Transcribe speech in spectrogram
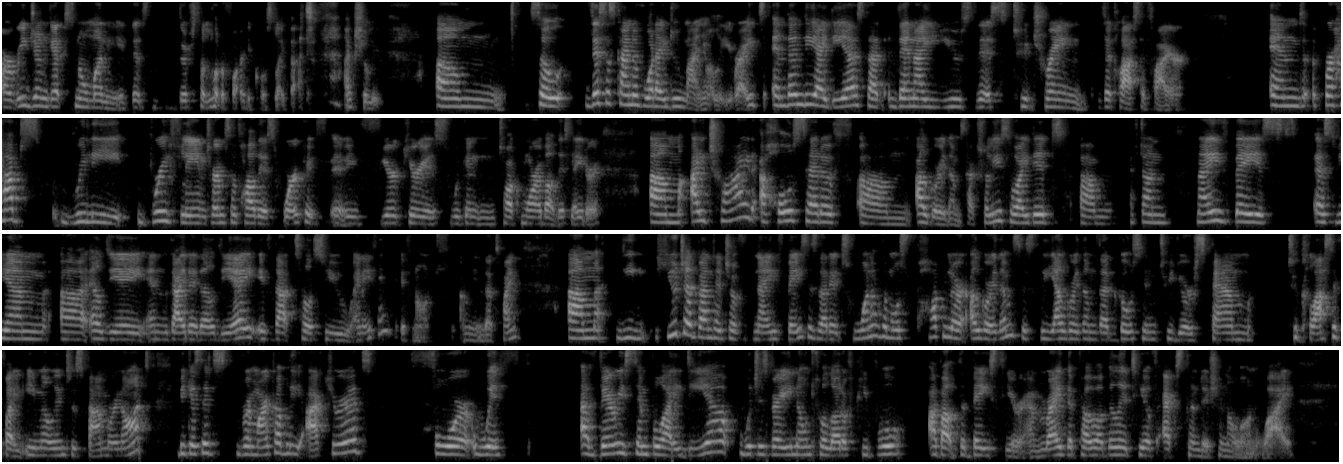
our region gets no money. There's, there's a lot of articles like that, actually. Um, so this is kind of what I do manually, right? And then the idea is that then I use this to train the classifier. And perhaps really briefly in terms of how this works, if, if you're curious, we can talk more about this later. Um, I tried a whole set of um, algorithms actually. So I did, um, I've done naive Bayes, SVM, uh, LDA, and guided LDA, if that tells you anything. If not, I mean, that's fine. Um, the huge advantage of Naive Bayes is that it's one of the most popular algorithms. It's the algorithm that goes into your spam to classify email into spam or not, because it's remarkably accurate for with a very simple idea, which is very known to a lot of people about the Bayes theorem, right? The probability of X conditional on Y.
